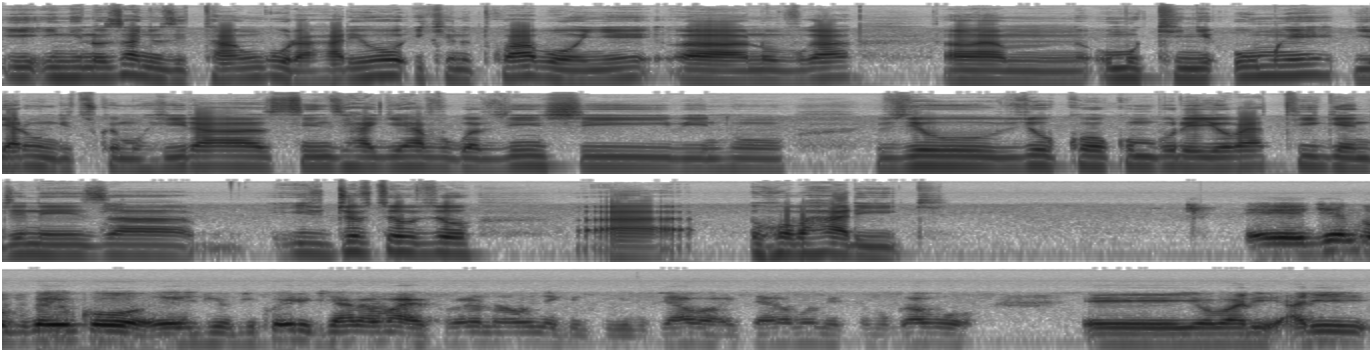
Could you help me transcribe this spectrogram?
inkino zanyu zitangura hariho ikintu twabonye ah, nuvuga um, umukinyi umwe yarungitswe muhira sinzi hagiye havugwa vyinshi ibintu vy'uko kumbure yoba yatigenje neza vyo ah, hoba hari iki? Je mbavuga yuko ibyo bikorera byarabaye kubera ntaho nyegeza ibintu byabaye byarabonetse mugabo yoba ari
